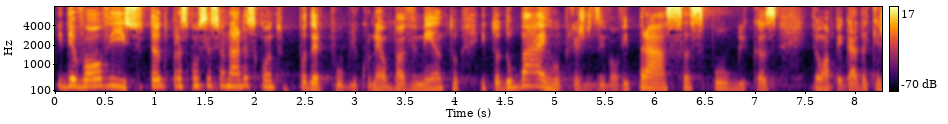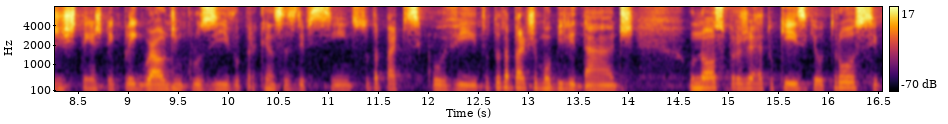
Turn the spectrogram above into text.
e devolve isso tanto para as concessionárias quanto para o poder público, né? o pavimento e todo o bairro, porque a gente desenvolve praças públicas. Então, a pegada que a gente tem, a gente tem playground inclusivo para crianças deficientes, toda a parte de ciclovia, toda a parte de mobilidade. O nosso projeto, o case que eu trouxe,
